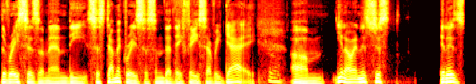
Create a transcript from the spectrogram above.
the racism and the systemic racism that they face every day. Um, you know, and it's just, it is,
